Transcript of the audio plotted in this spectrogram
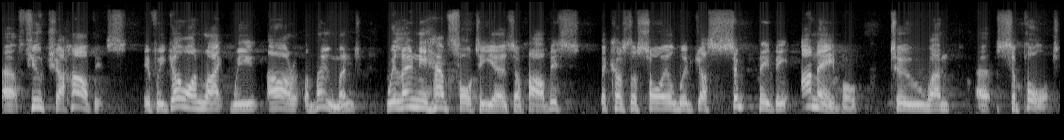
uh, future harvests. If we go on like we are at the moment, we'll only have 40 years of harvests because the soil would just simply be unable to um, uh, support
